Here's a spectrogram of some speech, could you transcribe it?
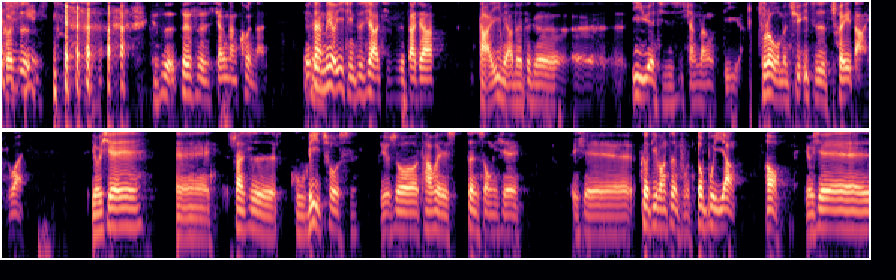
可是，可是这个是相当困难，因为在没有疫情之下，其实大家打疫苗的这个呃意愿其实是相当低了。除了我们去一直催打以外，有一些呃算是鼓励措施，比如说他会赠送一些一些各地方政府都不一样哦，有一些。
